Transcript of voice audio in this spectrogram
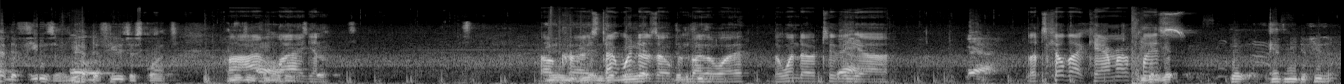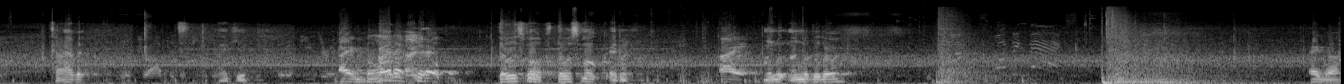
have defuser. You have Oh. defuser squats. Ah, I'm lagging. Oh You- Christ, you- that the- window's the open by the way. The window to the Yeah. uh Yeah. let's kill that camera, please. Get, get, give me defuser. Can I have it? Thank you. Alright, blow that shit open. Throw the smoke. Throw the smoke, Edwin. Alright. Under, under the door. There you go.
